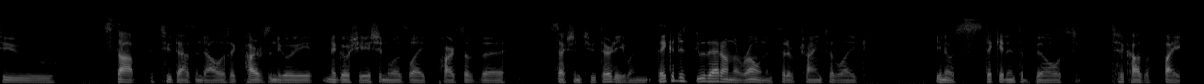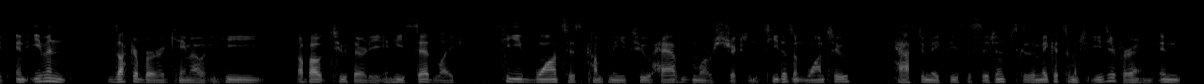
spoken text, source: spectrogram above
to stop the two thousand dollars. Like part of the nego- negotiation was like parts of the Section two thirty when they could just do that on their own instead of trying to like, you know, stick it into bills to, to cause a fight. And even Zuckerberg came out and he about 230 and he said like he wants his company to have more restrictions. He doesn't want to have to make these decisions because it make it so much easier for him. And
